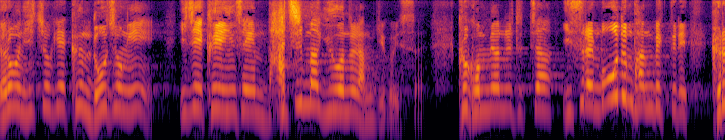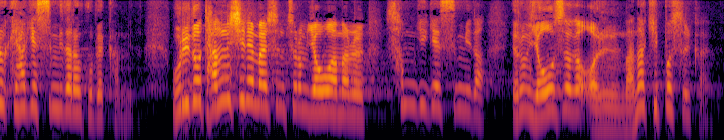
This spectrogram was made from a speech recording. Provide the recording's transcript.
여러분 이쪽에 그 노종이 이제 그의 인생의 마지막 유언을 남기고 있어요. 그 권면을 듣자 이스라엘 모든 방백들이 그렇게 하겠습니다라고 고백합니다. 우리도 당신의 말씀처럼 여호와만을 섬기겠습니다. 여러분 여호수아가 얼마나 기뻤을까요?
